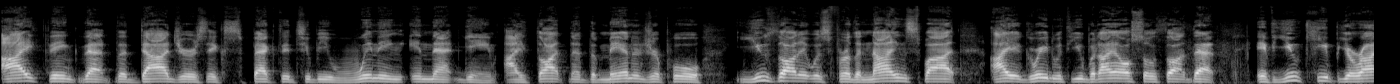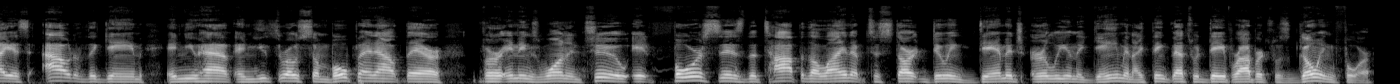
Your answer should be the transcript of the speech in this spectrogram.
I think that the Dodgers expected to be winning in that game. I thought that the manager pool, you thought it was for the nine spot. I agreed with you, but I also thought that if you keep Urias out of the game and you have and you throw some bullpen out there for innings one and two, it forces the top of the lineup to start doing damage early in the game. And I think that's what Dave Roberts was going for.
